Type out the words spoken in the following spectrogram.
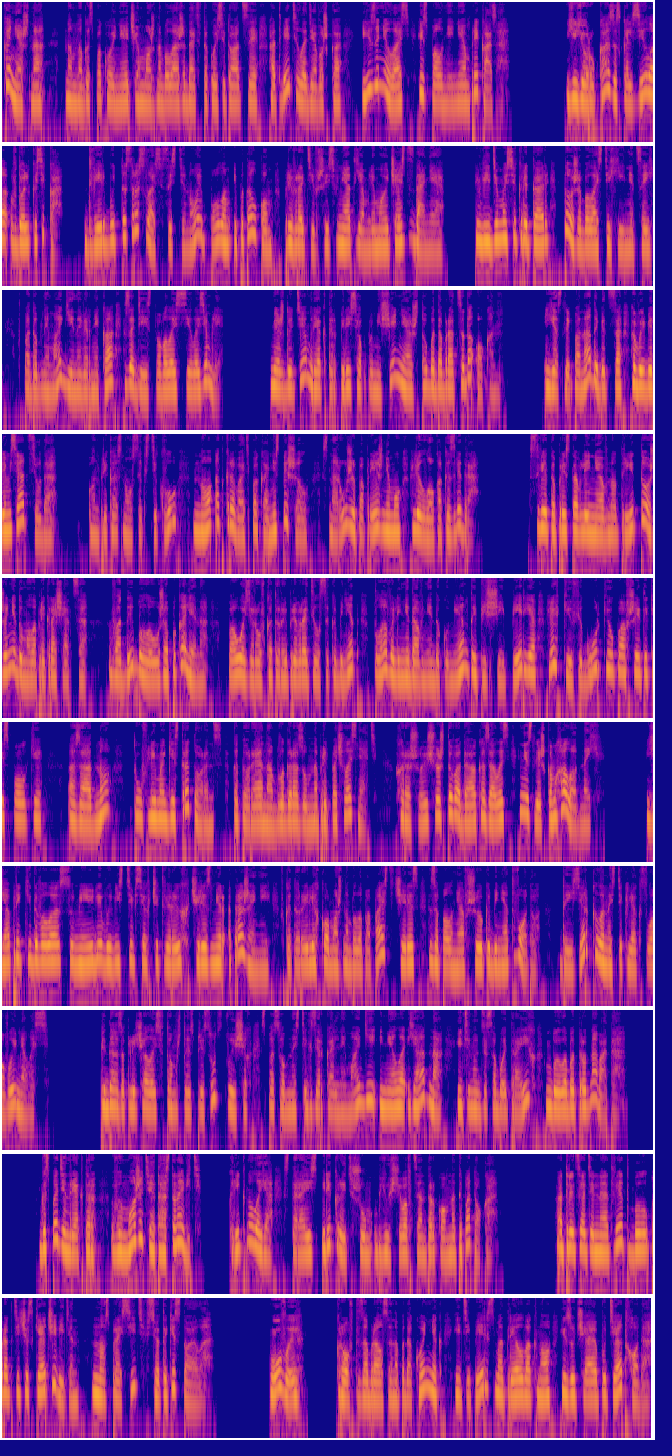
«Конечно», — намного спокойнее, чем можно было ожидать в такой ситуации, ответила девушка и занялась исполнением приказа. Ее рука заскользила вдоль косяка. Дверь будто срослась со стеной, полом и потолком, превратившись в неотъемлемую часть здания. Видимо, секретарь тоже была стихийницей. В подобной магии наверняка задействовалась сила Земли. Между тем ректор пересек помещение, чтобы добраться до окон. «Если понадобится, выберемся отсюда». Он прикоснулся к стеклу, но открывать пока не спешил. Снаружи по-прежнему лило, как из ведра. Светопреставление внутри тоже не думало прекращаться. Воды было уже по колено. По озеру, в который превратился кабинет, плавали недавние документы, пищи и перья, легкие фигурки, упавшие таки с полки, а заодно туфли магистра Торренс, которые она благоразумно предпочла снять. Хорошо еще, что вода оказалась не слишком холодной. Я прикидывала, сумею ли вывести всех четверых через мир отражений, в который легко можно было попасть через заполнявшую кабинет воду. Да и зеркало на стекле, к слову, имелось. Беда заключалась в том, что из присутствующих способности к зеркальной магии имела я одна, и тянуть за собой троих было бы трудновато. «Господин ректор, вы можете это остановить?» — крикнула я, стараясь перекрыть шум бьющего в центр комнаты потока. Отрицательный ответ был практически очевиден, но спросить все таки стоило. «Увы». Крофт забрался на подоконник и теперь смотрел в окно, изучая пути отхода.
